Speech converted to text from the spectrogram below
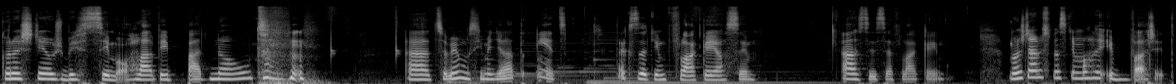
konečně už bych si mohla vypadnout. A co my musíme dělat? Nic. Tak se zatím flákej asi. Asi se flákej. Možná bychom s tím mohli i vařit.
